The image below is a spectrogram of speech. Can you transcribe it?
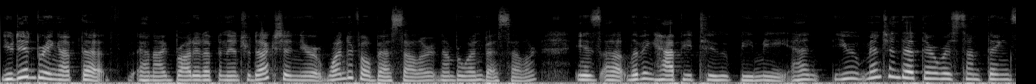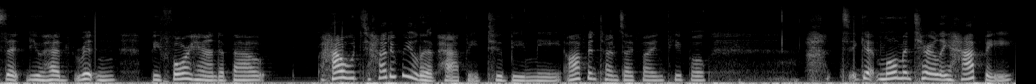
you did bring up that, and I brought it up in the introduction. Your wonderful bestseller, number one bestseller, is uh, "Living Happy to Be Me." And you mentioned that there were some things that you had written beforehand about how how do we live happy to be me. Oftentimes, I find people to get momentarily happy,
